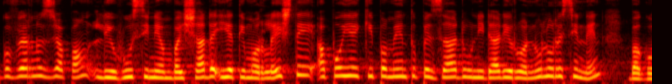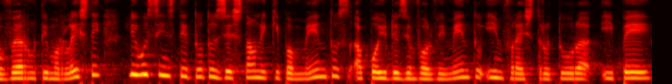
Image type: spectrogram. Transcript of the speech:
Governo do Japão, Liu Husi na embaixada e a Timor-Leste apoia equipamento pesado Unidade Ruanulo Resinen, ba Governo Timor-Leste, Liu Husi Instituto Gestão de Equipamentos, Apoio Desenvolvimento e Infraestrutura IP.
